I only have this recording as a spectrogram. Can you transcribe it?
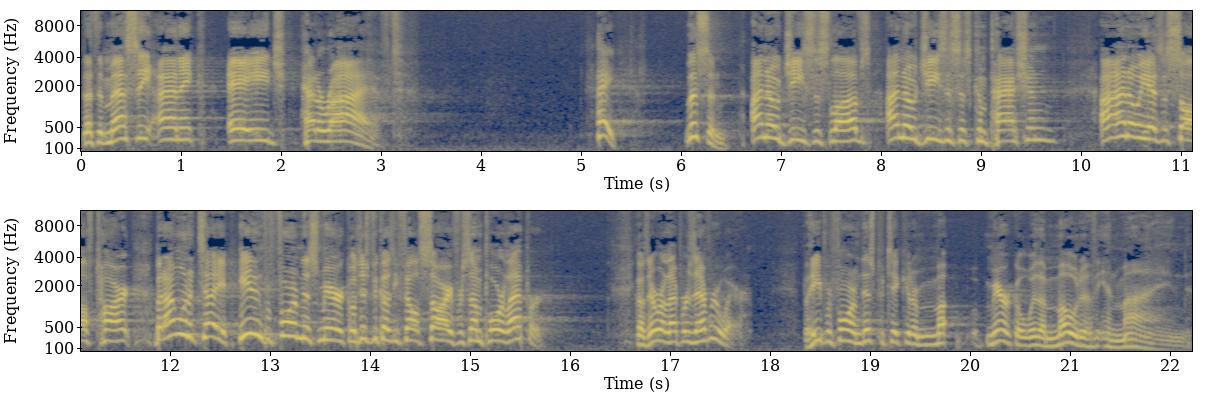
that the messianic age had arrived. Hey, listen, I know Jesus loves, I know Jesus has compassion. I know he has a soft heart, but I want to tell you, he didn't perform this miracle just because he felt sorry for some poor leper. Because there were lepers everywhere. But he performed this particular mo- miracle with a motive in mind.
